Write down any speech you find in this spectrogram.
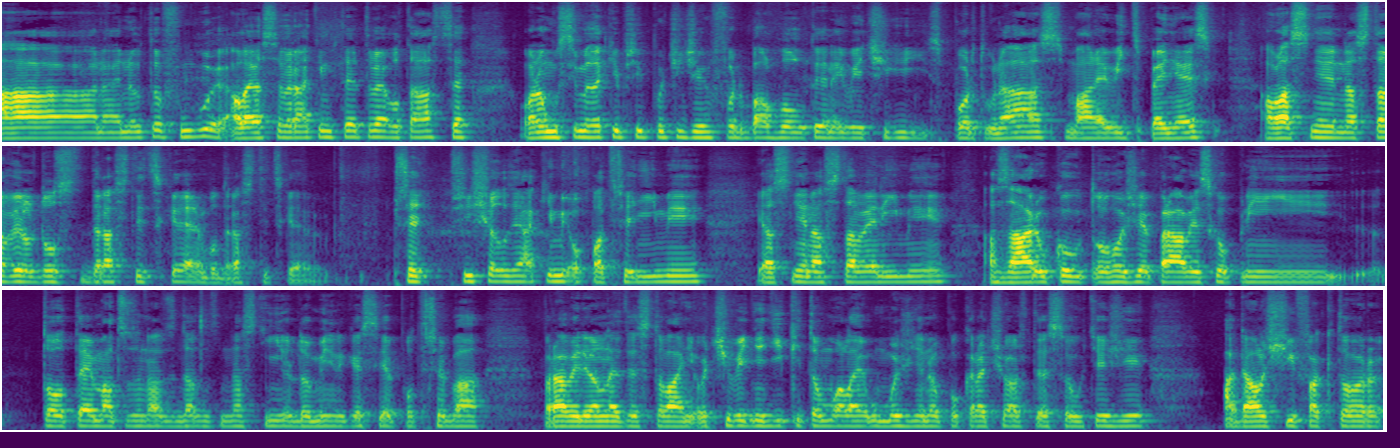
a najednou to funguje. Ale já se vrátím k té tvé otázce. Ono musíme taky připočít, že fotbal hold je největší sport u nás, má nejvíc peněz a vlastně nastavil dost drastické, nebo drastické, před, přišel s nějakými opatřeními, jasně nastavenými a zárukou toho, že právě schopný to téma, co nastínil Dominik, jestli je potřeba pravidelné testování. Očividně díky tomu ale je umožněno pokračovat v té soutěži a další faktor,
